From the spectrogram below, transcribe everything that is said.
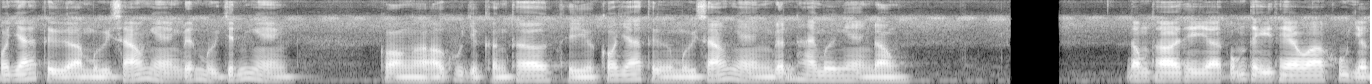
có giá từ 16.000 đến 19.000. Còn ở khu vực Cần Thơ thì có giá từ 16.000 đến 20.000 đồng. Đồng thời thì cũng tùy theo khu vực,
